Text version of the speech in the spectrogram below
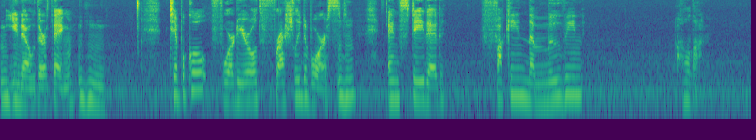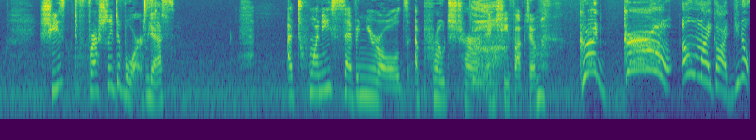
you know their thing. Mm-hmm. Typical forty year old freshly divorced Mm-hmm. and stated, "Fucking the moving." Hold on. She's freshly divorced. Yes. A 27 year old approached her and she fucked him. Good girl! Oh my god. You know,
